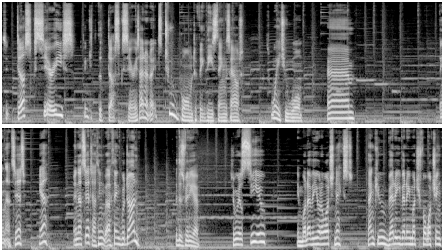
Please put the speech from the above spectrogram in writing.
Is it Dusk series? I think it's the Dusk series. I don't know. It's too warm to figure these things out. It's way too warm. Um, I think that's it. Yeah, and that's it. I think I think we're done with this video. So we'll see you in whatever you want to watch next. Thank you very, very much for watching,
